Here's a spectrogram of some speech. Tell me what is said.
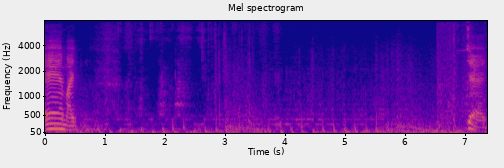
Am I? Dead.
